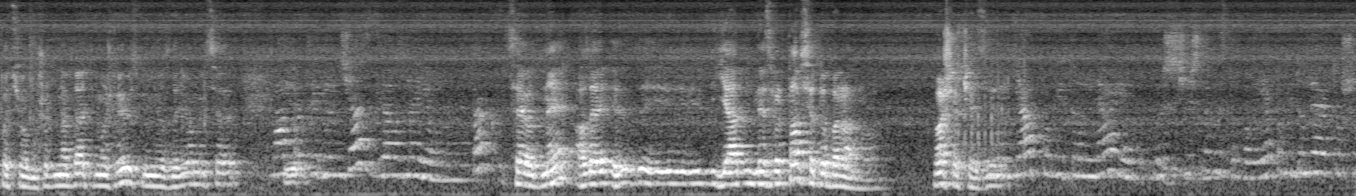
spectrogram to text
по цьому, щоб надати можливість мені ознайомитися. вам потрібен час для ознайомлення, так? Це одне, але е, е, я не звертався до Баранова. Ваша честь. Ну, я повідомляю, ви ще ж не виступили, я повідомляю те, що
